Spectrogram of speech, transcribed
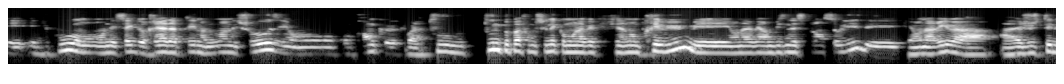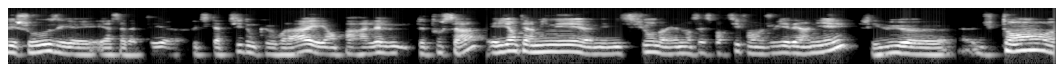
et, du coup, on, essaye de réadapter maintenant les choses et on, comprend que voilà, tout, tout ne peut pas fonctionner comme on l'avait finalement prévu, mais on avait un business plan solide et, on arrive à, ajuster les choses et, à s'adapter euh, petit à petit. Donc euh, voilà, et en parallèle de tout ça, ayant terminé euh, mes missions dans l'événementiel sportif en juillet dernier, j'ai eu du temps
